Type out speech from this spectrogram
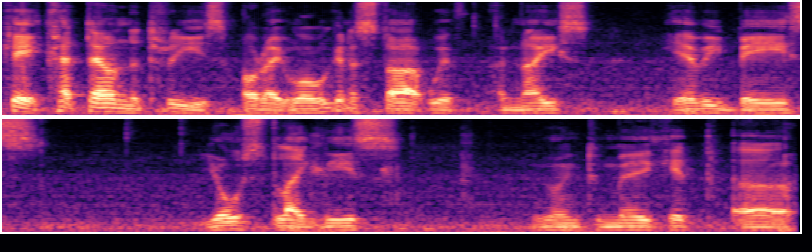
Okay, cut down the trees. Alright, well, we're going to start with a nice, heavy base. Yoast like this. We're going to make it uh,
